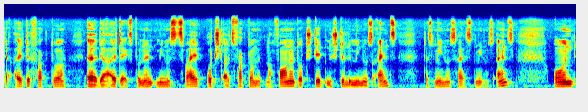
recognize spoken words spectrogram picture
der alte Faktor äh, der alte Exponent minus 2 rutscht als Faktor mit nach vorne. Dort steht eine stille minus 1. Das Minus heißt minus 1. Und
